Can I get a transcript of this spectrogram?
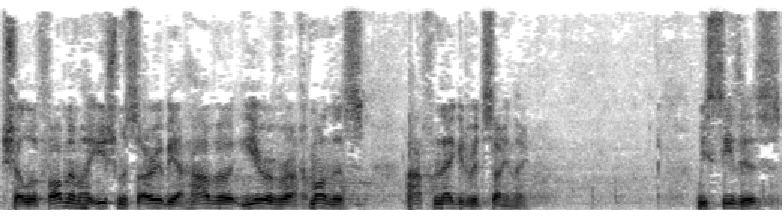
Shalafamim ha'ish misari bi'ahava year of rachmanis af neged ritzaynai. We see this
